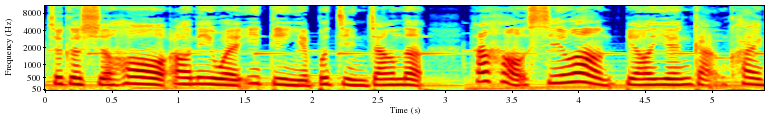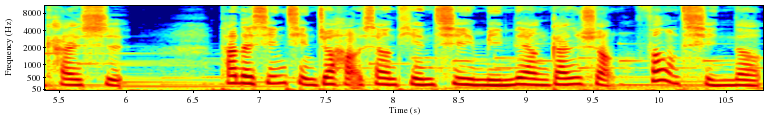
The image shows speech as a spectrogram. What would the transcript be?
这个时候奥利维一点也不紧张了。他好希望表演赶快开始。他的心情就好像天气明亮干爽，放晴了。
